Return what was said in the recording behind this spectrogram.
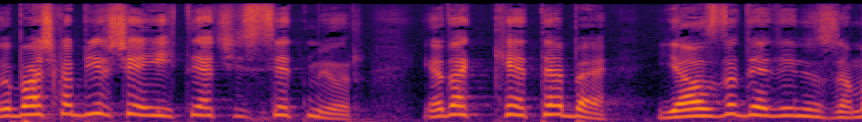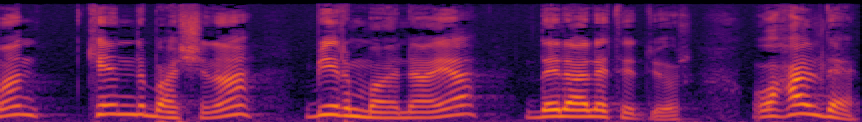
ve başka bir şeye ihtiyaç hissetmiyor. Ya da ketebe yazdı dediğiniz zaman kendi başına bir manaya delalet ediyor. O halde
